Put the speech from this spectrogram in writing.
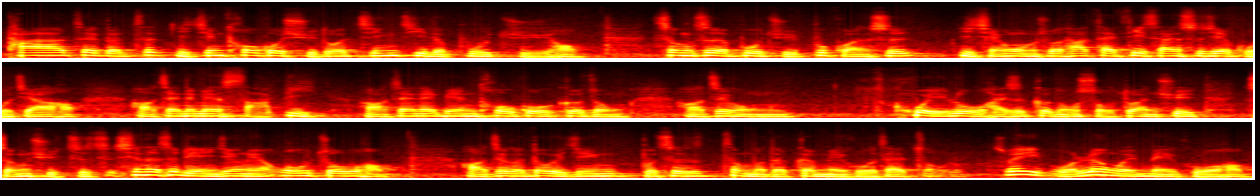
他这个这已经透过许多经济的布局哈，政治的布局，不管是以前我们说他在第三世界国家哈，好在那边撒币啊，在那边透过各种啊这种。贿赂还是各种手段去争取支持，现在是连已经连欧洲哈，好这个都已经不是这么的跟美国在走了，所以我认为美国哈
